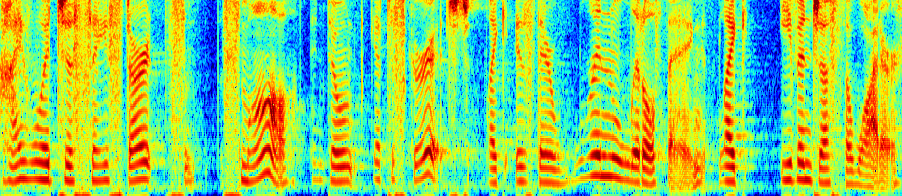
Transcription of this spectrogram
I would just say start s- small and don't get discouraged. Like, is there one little thing, like even just the water?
